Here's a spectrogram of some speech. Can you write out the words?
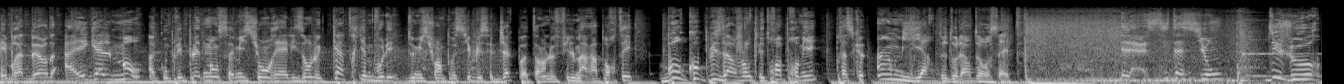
Et Brad Bird a également accompli pleinement sa mission en réalisant le quatrième volet de Mission Impossible et c'est le jackpot. hein. Le film a rapporté beaucoup plus d'argent que les trois premiers, presque un milliard de dollars de recettes. La citation du jour.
